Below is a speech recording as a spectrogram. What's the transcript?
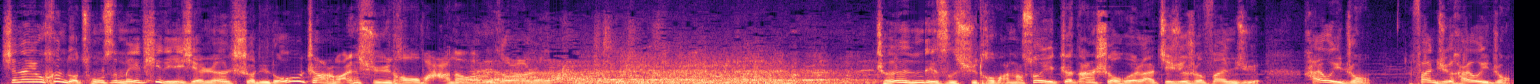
现在有很多从事媒体的一些人说的都正儿八经虚头巴脑的，就让人真的是虚头巴脑。所以这咱说回来，继续说饭局，还有一种饭局，还有一种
